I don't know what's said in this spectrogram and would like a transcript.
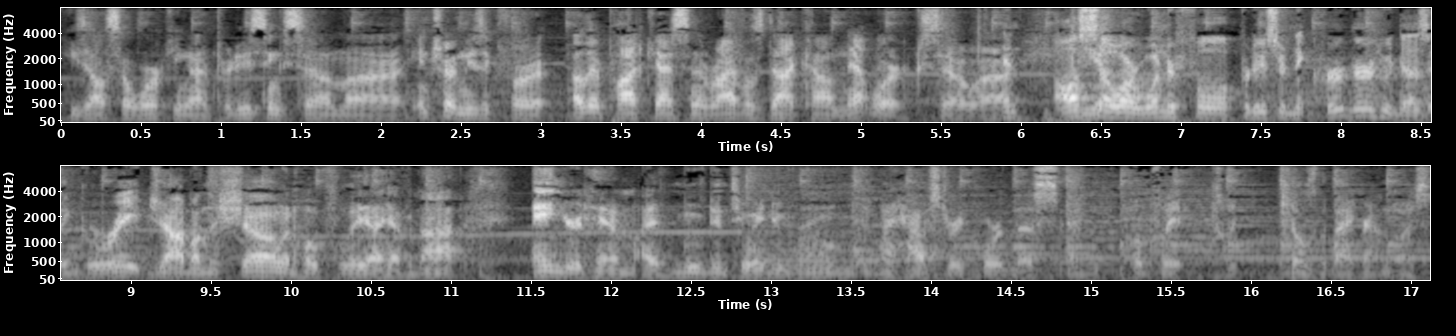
He's also working on producing some uh, intro music for other podcasts in the Rivals.com network. So, uh, And also, our wonderful producer, Nick Kruger, who does a great job on the show, and hopefully, I have not angered him. I've moved into a new room in my house to record this, and hopefully, it kills the background noise.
